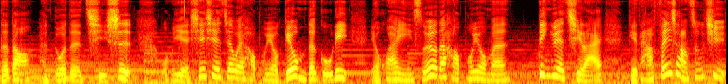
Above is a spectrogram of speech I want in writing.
得到很多的启示。我们也谢谢这位好朋友给我们的鼓励，也欢迎所有的好朋友们订阅起来，给他分享出去。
